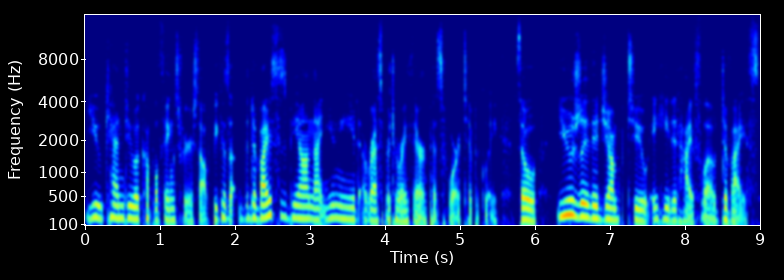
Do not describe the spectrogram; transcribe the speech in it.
you can do a couple things for yourself because the devices beyond that you need a respiratory therapist for typically. So usually they jump to a heated high flow device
